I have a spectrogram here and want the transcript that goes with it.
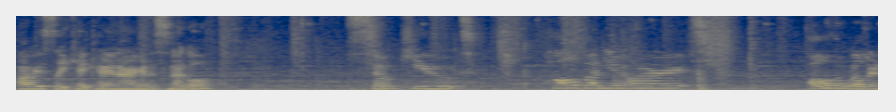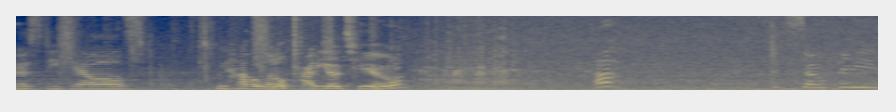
Obviously, KK and I are gonna snuggle. So cute. Paul Bunyan art. All the wilderness details. We have a little patio too. Ah! It's so pretty.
